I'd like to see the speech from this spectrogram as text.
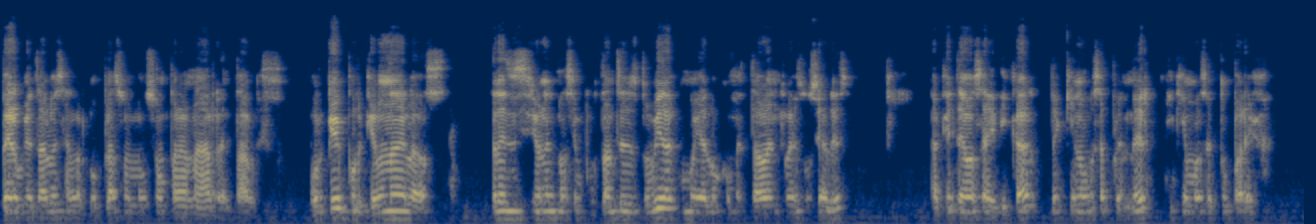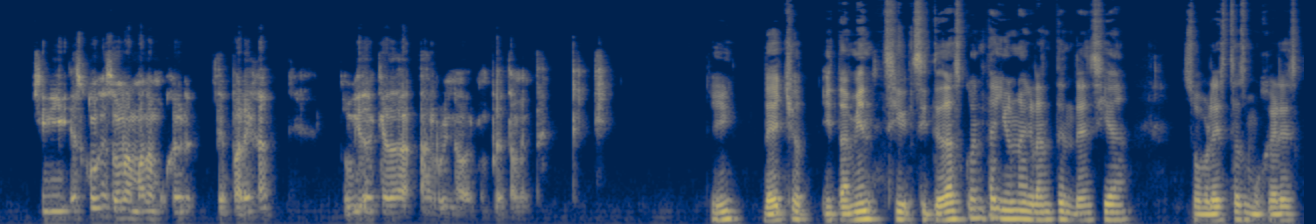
pero que tal vez a largo plazo no son para nada rentables. ¿Por qué? Porque una de las tres decisiones más importantes de tu vida, como ya lo comentaba en redes sociales, a qué te vas a dedicar, de quién lo vas a aprender y quién va a ser tu pareja. Si escoges a una mala mujer de pareja, tu vida queda arruinada completamente. Sí, de hecho, y también si, si te das cuenta hay una gran tendencia sobre estas mujeres,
